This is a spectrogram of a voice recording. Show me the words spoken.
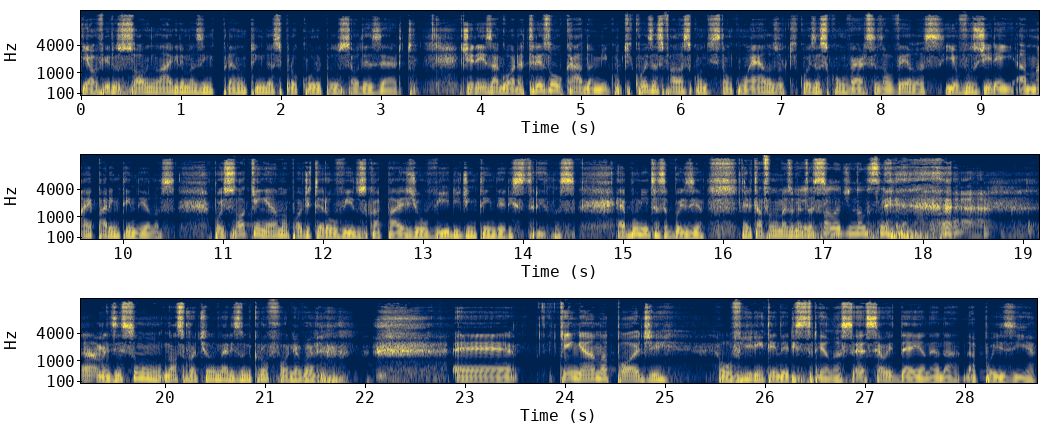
E ao vir o sol em lágrimas em pranto, ainda as procuro pelo céu deserto. Direis agora, tresloucado, amigo, que coisas falas quando estão com elas, ou que coisas conversas ao vê-las? E eu vos direi, amai para entendê-las. Pois só quem ama pode ter ouvidos capazes de ouvir e de entender estrelas. É bonita essa poesia. Ele tá falando mais ou menos Ele assim. falou de novo sem errar, Ah, mas isso não. Nossa, bati no nariz do microfone agora. É, quem ama pode ouvir e entender estrelas. Essa é a ideia né, da, da poesia.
